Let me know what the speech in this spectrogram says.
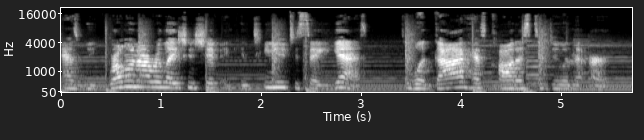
as we grow in our relationship and continue to say yes to what God has called us to do in the earth.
